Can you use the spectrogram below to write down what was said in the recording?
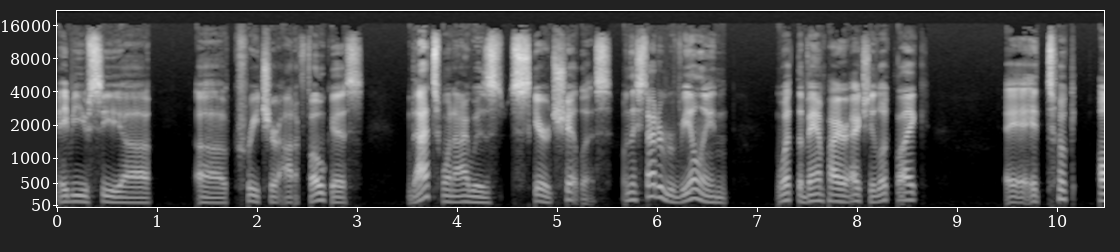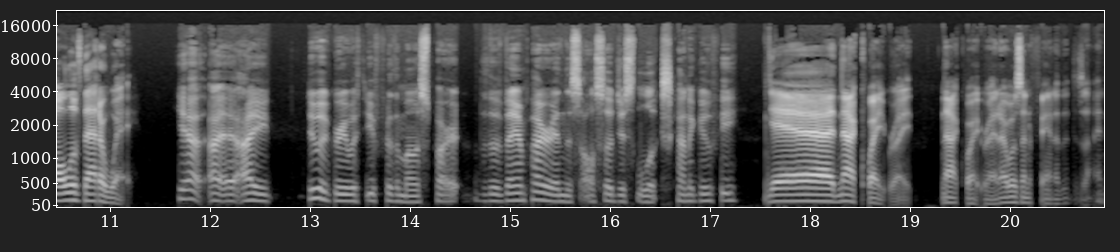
maybe you see a, a creature out of focus, that's when I was scared shitless. When they started revealing what the vampire actually looked like, it took all of that away. Yeah, I I do agree with you for the most part. The vampire in this also just looks kind of goofy. Yeah, not quite right. Not quite right. I wasn't a fan of the design.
